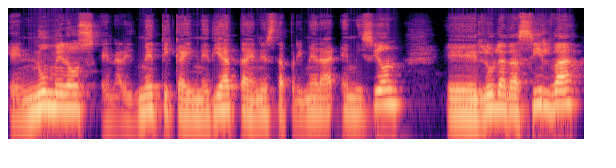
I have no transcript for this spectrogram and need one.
en números, en aritmética inmediata en esta primera emisión, eh, Lula da Silva,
